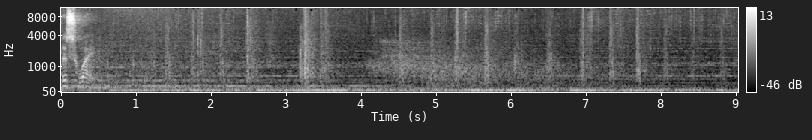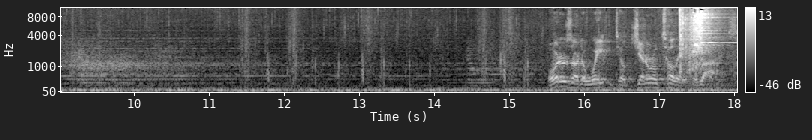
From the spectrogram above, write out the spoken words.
This way. Orders are to wait until General Tullius arrives.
